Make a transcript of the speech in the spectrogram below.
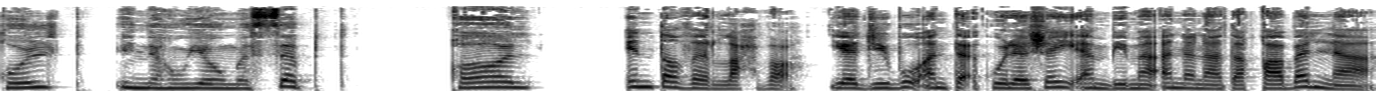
قلت إنه يوم السبت. قال انتظر لحظة يجب أن تأكل شيئا بما أننا تقابلنا.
